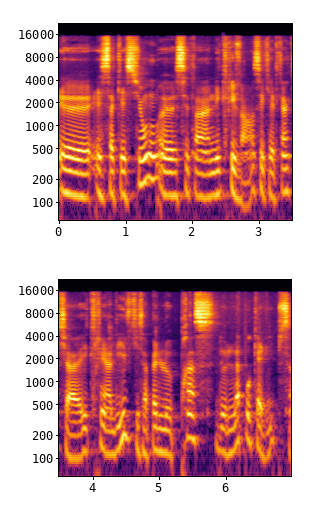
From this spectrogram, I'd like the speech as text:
Euh, et sa question, c'est un écrivain, c'est quelqu'un qui a écrit un livre qui s'appelle Le Prince de l'Apocalypse.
